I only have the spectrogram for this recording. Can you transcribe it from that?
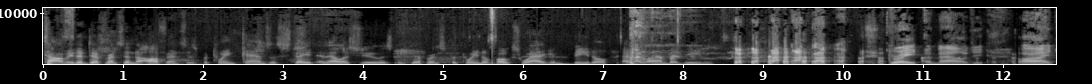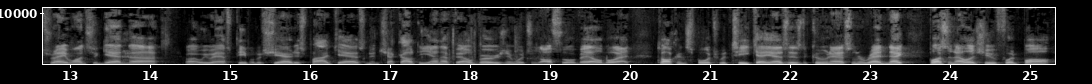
Tommy, the difference in the offenses between Kansas State and LSU is the difference between a Volkswagen Beetle and a Lamborghini. Great analogy. All right, Trey. Once again, uh, uh, we ask people to share this podcast and then check out the NFL version, which is also available at Talking Sports with TK, as is the Coon Ass and the Redneck, plus an LSU football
